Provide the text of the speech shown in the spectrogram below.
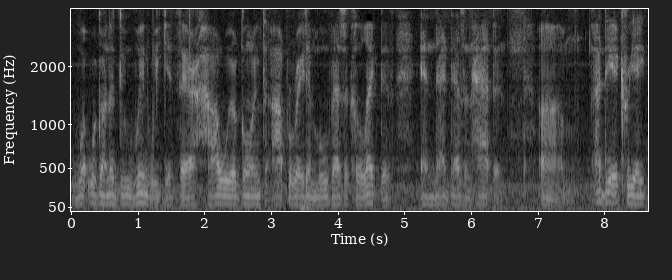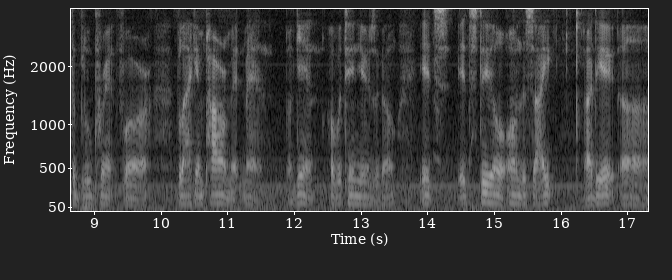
what we're going to do when we get there, how we're going to operate and move as a collective, and that doesn't happen. Um, I did create the blueprint for Black Empowerment, man. Again, over 10 years ago, it's it's still on the site. I did. Uh,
